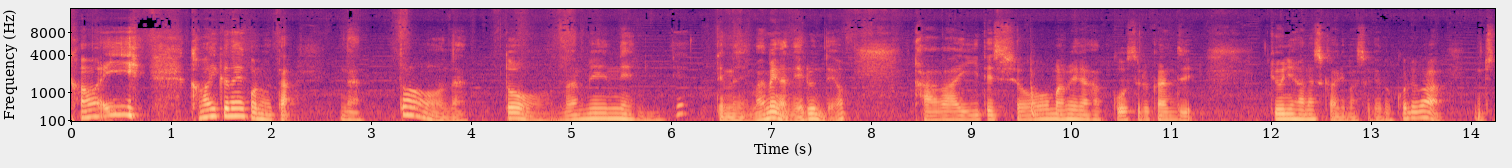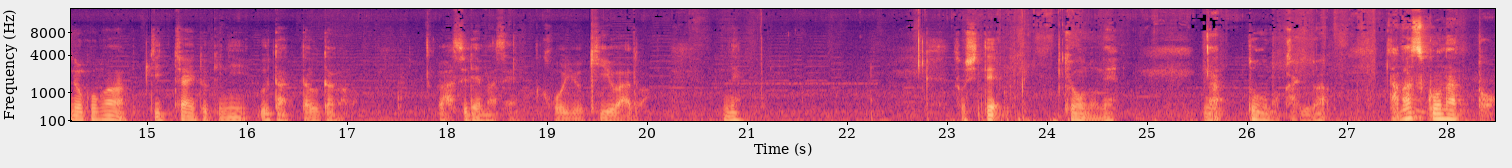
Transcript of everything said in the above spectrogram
かわいい。かわいくない？この歌。納豆納豆なめねんね。ってね豆が寝るんだよ。かわいいでしょ？豆が発酵する感じ。急に話変わりましたけどこれはうちの子がちっちゃい時に歌った歌なの。忘れません。こういうキーワードね。そして今日のね納豆の会はタバスコ納豆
